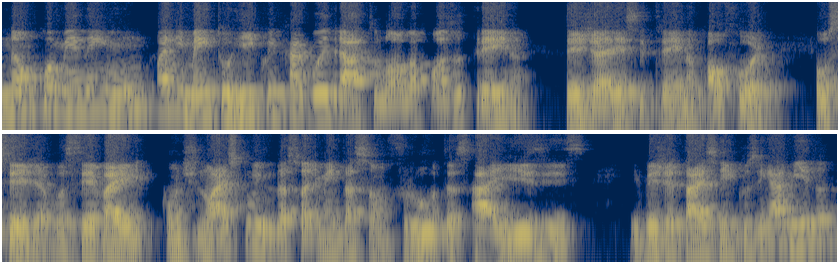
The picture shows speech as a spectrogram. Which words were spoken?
não comer nenhum alimento rico em carboidrato logo após o treino, seja esse treino qual for. Ou seja, você vai continuar excluindo da sua alimentação frutas, raízes e vegetais ricos em amido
